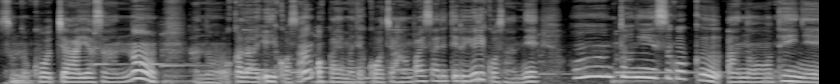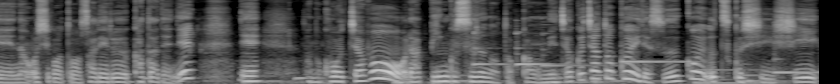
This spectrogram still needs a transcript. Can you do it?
その紅茶屋さんのあの岡田百合子さん岡山で紅茶販売されてる百合子さんね本当にすごくあの丁寧なお仕事をされる方でねでその紅茶をラッピングするのとかもめちゃくちゃ得意ですっごい美しいし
